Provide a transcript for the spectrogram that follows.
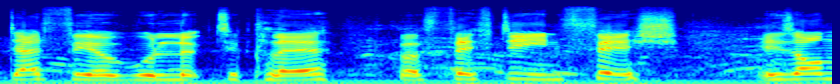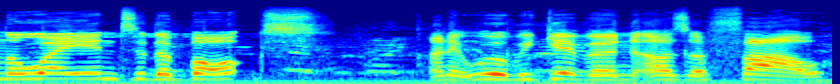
Deadfield will look to clear, but 15 Fish is on the way into the box, and it will be given as a foul.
